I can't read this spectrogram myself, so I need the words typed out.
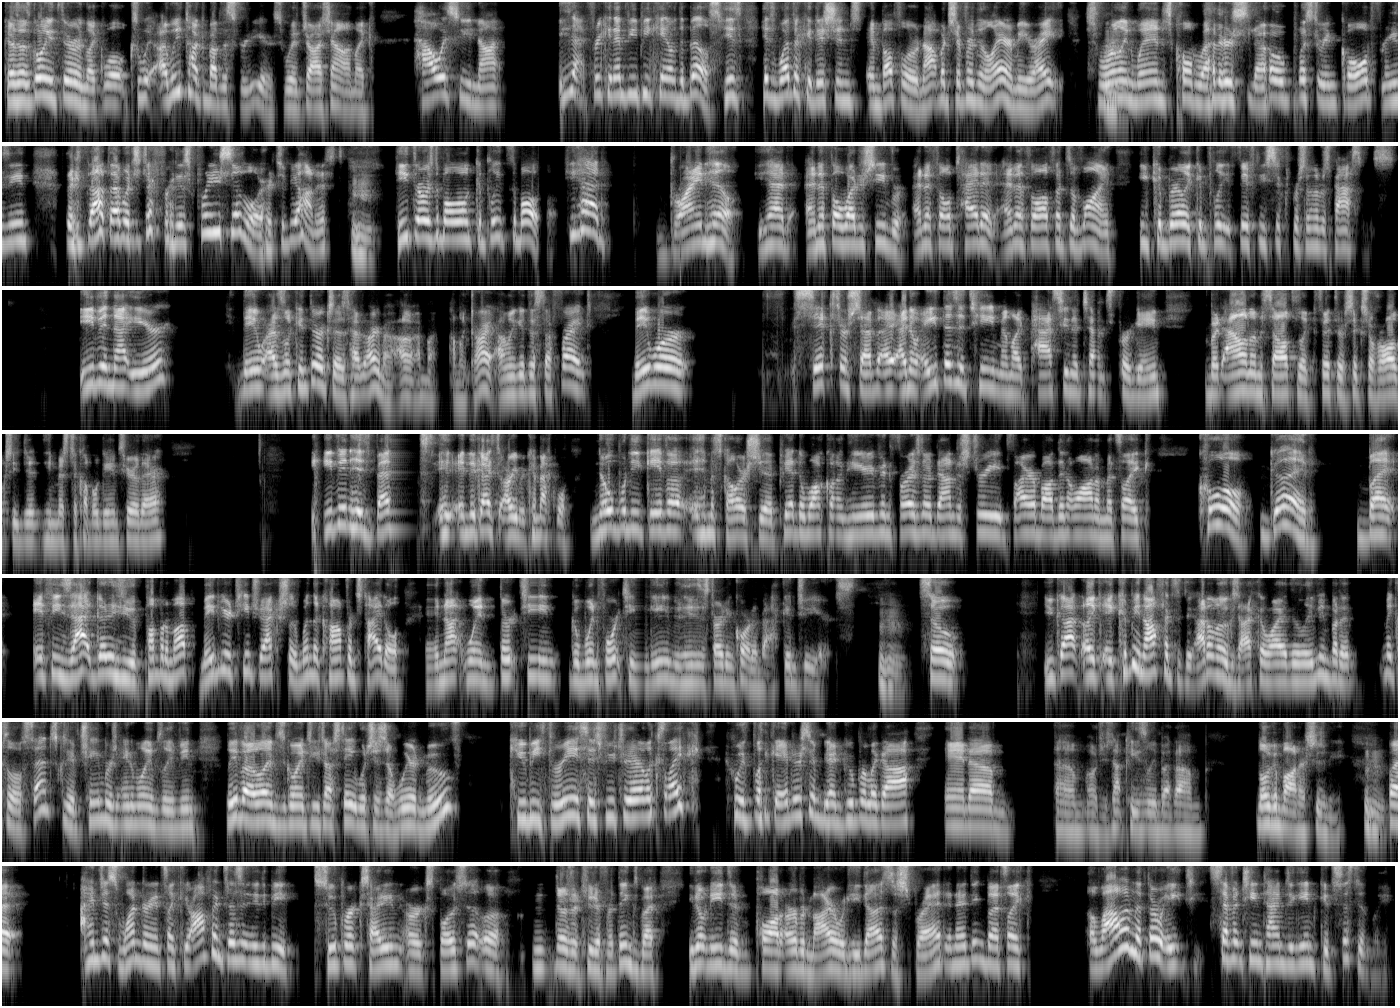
Because I was going through and like, well, because we, we talked about this for years with Josh Allen. Like, how is he not he's that freaking MVP king of the Bills. His his weather conditions in Buffalo are not much different than Laramie, right? Swirling mm-hmm. winds, cold weather, snow, blistering cold, freezing. There's not that much different. It's pretty similar, to be honest. Mm-hmm. He throws the ball and completes the ball. He had Brian Hill. He had NFL wide receiver, NFL tight end, NFL offensive line. He could barely complete 56% of his passes. Even that year, they I was looking through because I was having an argument. I'm, I'm like, all right, I'm to get this stuff right. They were six or seven. I, I, know eighth as a team and like passing attempts per game, but Allen himself like fifth or sixth overall because he did he missed a couple games here or there. Even his best and the guys argument come back. Well, nobody gave a, him a scholarship. He had to walk on here. Even Fresno down the street, Firebaugh didn't want him. It's like cool, good, but if he's that good as you pumping him up, maybe your team should actually win the conference title and not win 13, go win 14 games and he's a starting quarterback in two years. Mm-hmm. So you got like it could be an offensive thing. I don't know exactly why they're leaving, but it makes a little sense because you have Chambers and Williams leaving. Levi Williams is going to Utah State, which is a weird move. QB three is his future there. Looks like with Blake Anderson behind Cooper Legas and um um oh geez not Peasley but um Logan Bonner excuse me. Mm-hmm. But I'm just wondering, it's like your offense doesn't need to be super exciting or explosive. Well, those are two different things, but you don't need to pull out Urban Meyer what he does, the spread and anything. But it's like allow him to throw 18, 17 times a game consistently.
